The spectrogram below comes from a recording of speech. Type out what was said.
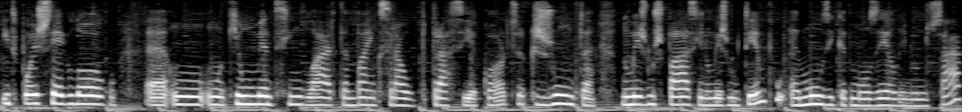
e depois segue logo uh, um, um, aqui um momento singular também que será o Petraço e Acordes, que junta no mesmo espaço e no mesmo tempo a música de Moselle e Nuno Sá,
